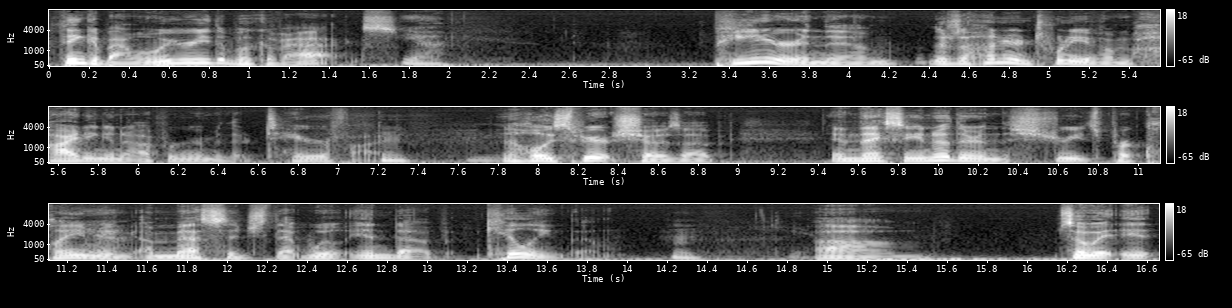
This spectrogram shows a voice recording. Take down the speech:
think about it. when we read the Book of Acts, Yeah. Peter and them, there's 120 of them hiding in an upper room and they're terrified. And the Holy Spirit shows up, and next thing you know, they're in the streets proclaiming Yeah. a message that will end up killing them. Hmm. Um, so it, it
